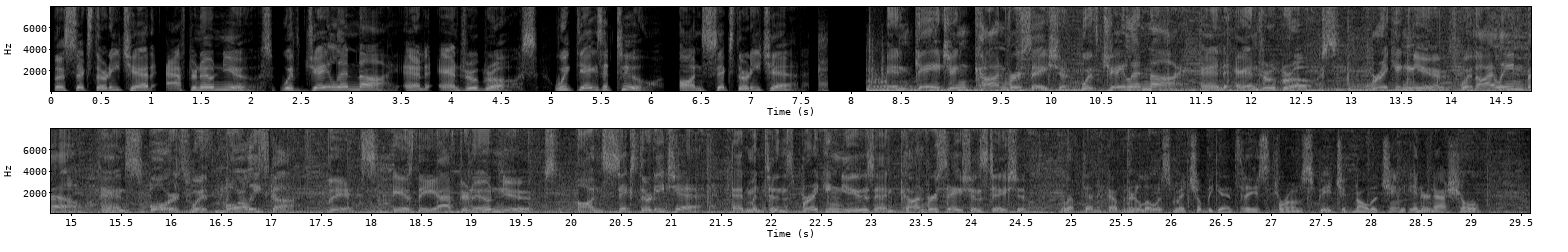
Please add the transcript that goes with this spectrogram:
The 630 CHED Afternoon News with J'lyn Nye and Andrew Gross. Weekdays at 2 on 630 CHED. Engaging conversation with J'lyn Nye and Andrew Gross. Breaking news with Eileen Bell and sports with Morley Scott. This is the Afternoon News on 630 CHED, Edmonton's breaking news and conversation station. Lieutenant Governor Lois Mitchell began today's throne speech acknowledging International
